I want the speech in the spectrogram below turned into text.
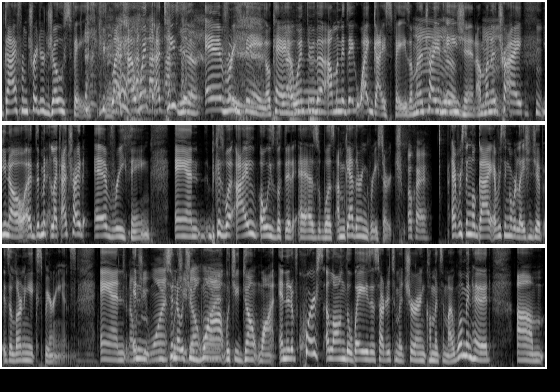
guy from Trader Joe's phase. Like I went, I tasted Yeah. everything. Okay, I went through the I'm gonna date white guys phase. I'm gonna try an Asian. I'm gonna try, you know, a Domin- like I tried everything. And because what I always looked at it as was I'm gathering research Okay. every single guy, every single relationship is a learning experience, and To know what you want, to know what what you you, don't want, what you don't want, and then of course along the ways I started to mature and come into my womanhood, um,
